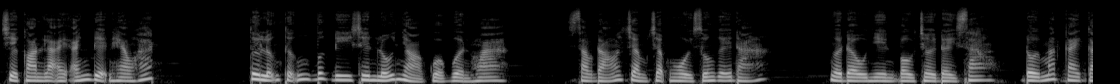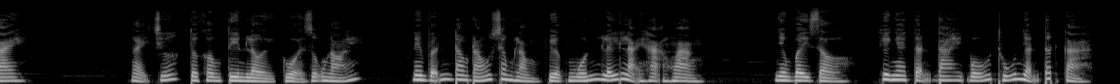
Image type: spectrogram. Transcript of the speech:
chỉ còn lại ánh điện heo hát. Tôi lưỡng thững bước đi trên lối nhỏ của vườn hoa. Sau đó chậm chậm ngồi xuống ghế đá. Ngửa đầu nhìn bầu trời đầy sao, đôi mắt cay cay. Ngày trước tôi không tin lời của Dũng nói, nên vẫn đau đáu trong lòng việc muốn lấy lại Hạ Hoàng. Nhưng bây giờ, khi nghe tận tai bố thú nhận tất cả,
